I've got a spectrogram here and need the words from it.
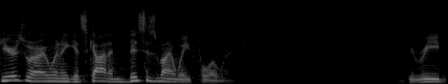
here's where I went against God, and this is my way forward. You can read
